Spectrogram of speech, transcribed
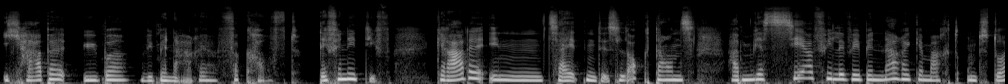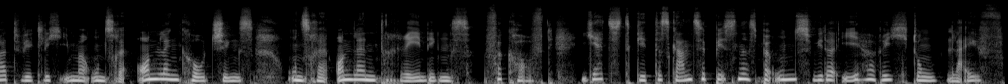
ich habe über Webinare verkauft. Definitiv. Gerade in Zeiten des Lockdowns haben wir sehr viele Webinare gemacht und dort wirklich immer unsere Online-Coachings, unsere Online-Trainings verkauft. Jetzt geht das ganze Business bei uns wieder eher Richtung Live,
